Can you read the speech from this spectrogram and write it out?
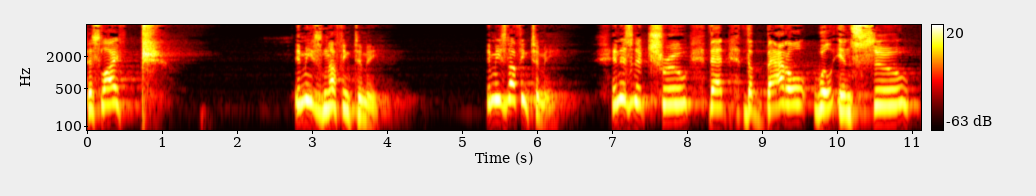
This life, it means nothing to me. It means nothing to me. And isn't it true that the battle will ensue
